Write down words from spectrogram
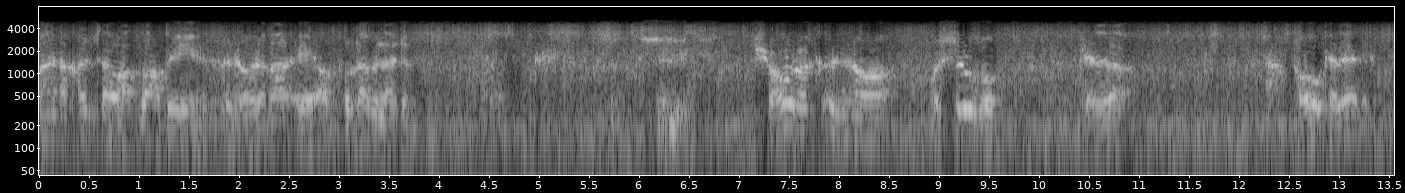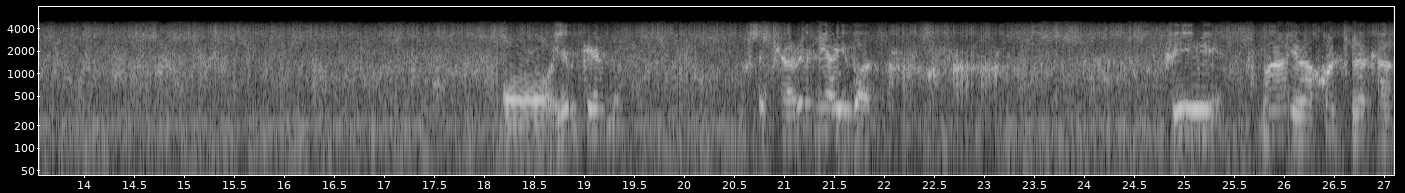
ما نقلته عن بعض العلماء أو طلاب العلم شعورك إنه أسلوبه كذاب هو كذلك. ويمكن تشاركني أيضا في ما إذا قلت لك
